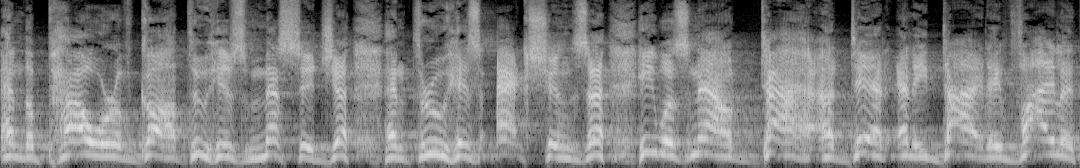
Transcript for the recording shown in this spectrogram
and the power of God through his message uh, and through his actions, uh, he was now die, uh, dead and he died a violent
